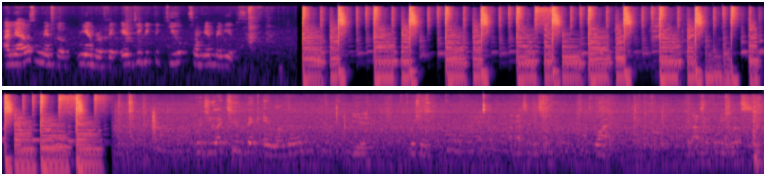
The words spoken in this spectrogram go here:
Aliados y mentor, miembros de LGBTQ son bienvenidos. Would you like to pick a logo? Yeah. Which one? I'm. Why? Cause I just like the way it looks.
